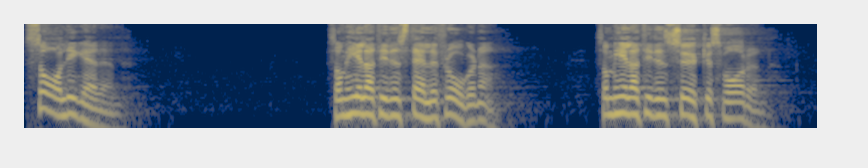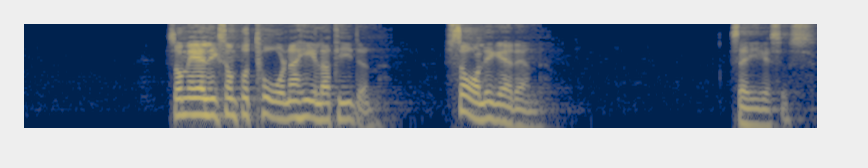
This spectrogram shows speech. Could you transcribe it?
Salig är den. Som hela tiden ställer frågorna. Som hela tiden söker svaren. Som är liksom på tårna hela tiden. Salig är den säger Jesus.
